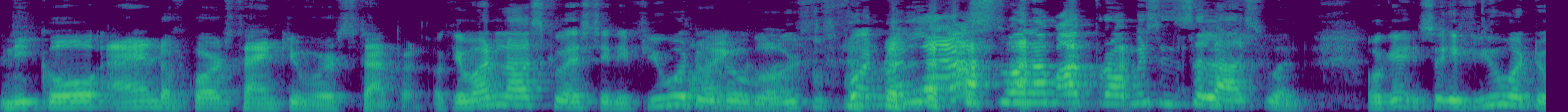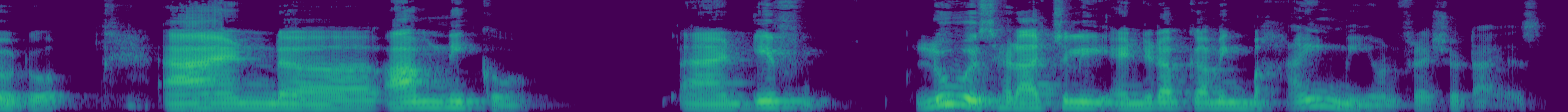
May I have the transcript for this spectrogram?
Nico. And of course, thank you, Verstappen. Okay, one last question. If you were Toto one, one last one, I promise it's the last one. Okay, so if you were Toto and uh, I'm Nico, and if Lewis had actually ended up coming behind me on fresher tires,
